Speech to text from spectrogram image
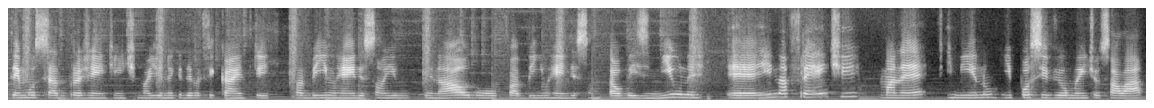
tem mostrado pra gente, a gente imagina que deva ficar entre Fabinho, Henderson e o Rinaldo, ou Fabinho, Henderson, talvez Milner. É, e na frente, Mané, Firmino e possivelmente o Salah,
